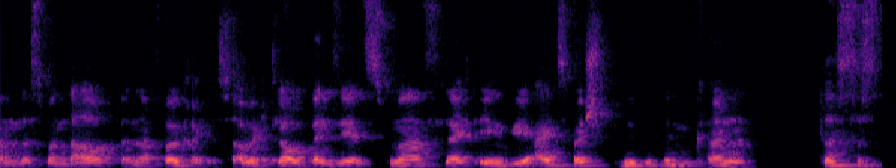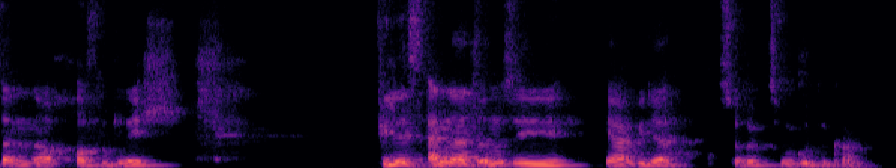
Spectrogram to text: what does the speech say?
ähm, dass man da auch dann erfolgreich ist. Aber ich glaube, wenn sie jetzt mal vielleicht irgendwie ein, zwei Spiele gewinnen können, dass es dann auch hoffentlich vieles ändert und sie ja wieder zurück zum Guten kommen.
